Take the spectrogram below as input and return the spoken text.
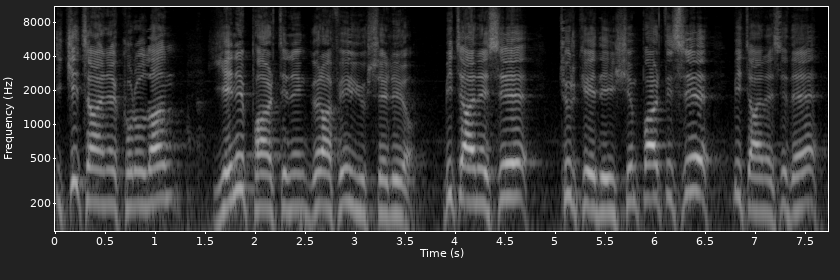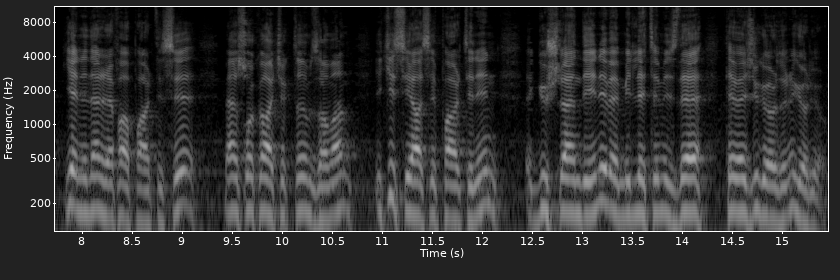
iki tane kurulan yeni partinin grafiği yükseliyor. Bir tanesi Türkiye Değişim Partisi, bir tanesi de Yeniden Refah Partisi. Ben sokağa çıktığım zaman iki siyasi partinin güçlendiğini ve milletimizde teveccüh gördüğünü görüyorum.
